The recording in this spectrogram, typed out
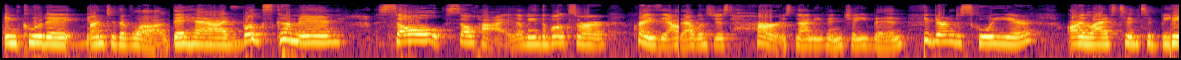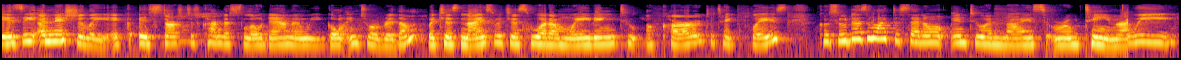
include it onto the vlog. They had books come in so, so high. I mean, the books were crazy. That was just hers, not even Jabin. During the school year, our lives tend to be busy initially. It, it starts to kind of slow down and we go into a rhythm which is nice which is what i'm waiting to occur to take place. Because who doesn't like to settle into a nice routine right? We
